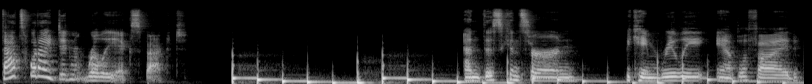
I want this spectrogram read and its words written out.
That's what I didn't really expect. And this concern became really amplified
